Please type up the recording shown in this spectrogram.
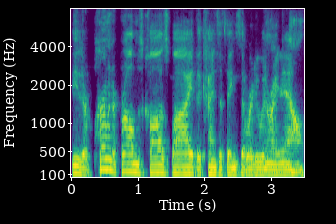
these are permanent problems caused by the kinds of things that we're doing right now,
